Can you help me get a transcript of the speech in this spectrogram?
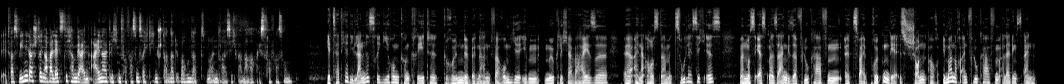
etwas weniger streng. Aber letztlich haben wir einen einheitlichen verfassungsrechtlichen Standard über 139 Weimarer Reichsverfassung. Jetzt hat ja die Landesregierung konkrete Gründe benannt, warum hier eben möglicherweise äh, eine Ausnahme zulässig ist. Man muss erstmal sagen, dieser Flughafen äh, Zweibrücken, der ist schon auch immer noch ein Flughafen, allerdings ein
